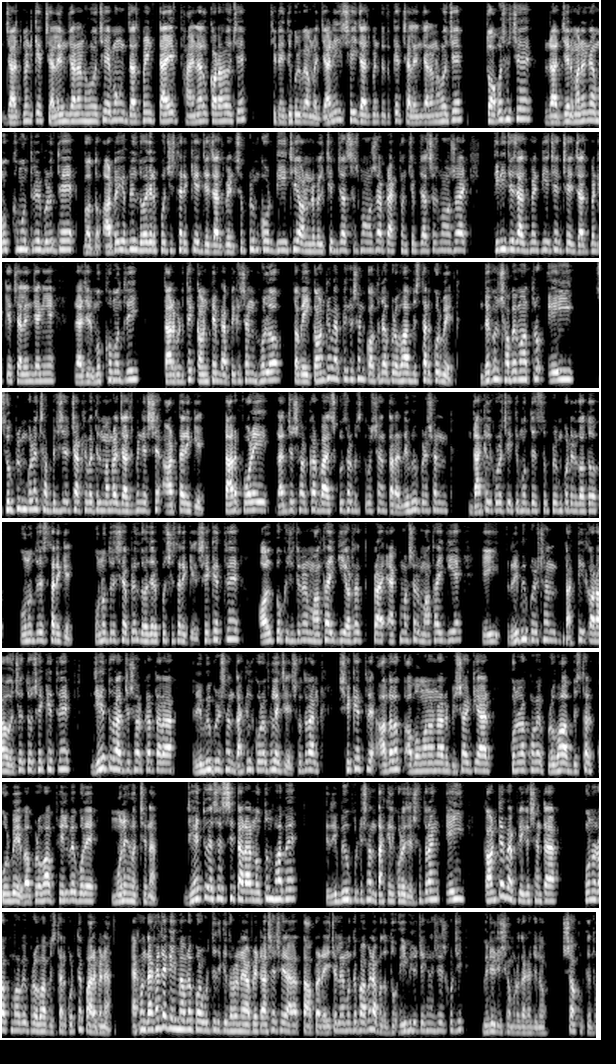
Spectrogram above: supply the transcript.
জাজমেন্টকে চ্যালেঞ্জ জানানো হয়েছে এবং জাজমেন্ট টাইপ ফাইনাল করা হয়েছে। সেটা ইতিপূর্বে আমরা জানি, সেই জাজমেন্টকে চ্যালেঞ্জ জানানো হয়েছে। তো অবশেষে রাজ্যের মাননীয় মুখ্যমন্ত্রীর বিরুদ্ধে গত আটই এপ্রিল দু হাজার পঁচিশ তারিখে যে জাজমেন্ট সুপ্রিম কোর্ট দিয়েছে অনারেবল চিফ জাস্টিস মহাশয় প্রাক্তন চিফ জাস্টিস মহাশয় তিনি যে জাজমেন্ট দিয়েছেন, সেই জাজমেন্টকে চ্যালেঞ্জ জানিয়ে রাজ্যের মুখ্যমন্ত্রী তার বিরুদ্ধে কন্টেম্প অ্যাপ্লিকেশন হলো, তবে এই কন্টেম্প অ্যাপ্লিকেশন কতটা প্রভাব বিস্তার করবে? দেখুন, সবেমাত্র এই সুপ্রিম কোর্টের ছাব্বিশ চাকরি বাতিল মামলার জাজমেন্ট এসে আট তারিখে। তারপরে রাজ্য সরকার বা স্কুল সার্ভিস কমিশন তারা রিভিউ পিটিশন দাখিল করেছে ইতিমধ্যে সুপ্রিম কোর্টের গত উনত্রিশ তারিখে, উনত্রিশে এপ্রিল দু হাজার পঁচিশ তারিখে। সেক্ষেত্রে অল্প কিছুদিনের মাথায় গিয়ে, অর্থাৎ প্রায় এক মাসের মাথায় গিয়ে এই রিভিউ পিটিশন দাখিল করা হয়েছে। তো সেক্ষেত্রে যেহেতু রাজ্য সরকার তারা রিভিউ পিটিশন দাখিল করে ফেলেছে, সুতরাং সেক্ষেত্রে আদালত অবমাননার বিষয়টি আর কোনো রকমভাবে প্রভাব বিস্তার করবে বা প্রভাব ফেলবে বলে মনে হচ্ছে না। যেহেতু এসএসসি তারা নতুনভাবে রিভিউ পিটিশন দাখিল করেছে, সুতরাং এই কাউন্টেপ অ্যাপ্লিকেশনটা কোনো রকমভাবে প্রভাব বিস্তার করতে পারবে না। এখন দেখা যাক এই মামলা পরবর্তীতে কি ধরনের আপডেট আসে সেটা আপনারা এই চ্যানেলের মধ্যে পাবেন। আপাতত এই ভিডিওটি এখানে শেষ করছি। ভিডিওটি সম্পূর্ণ দেখার জন্য সকলকে ধন্যবাদ।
